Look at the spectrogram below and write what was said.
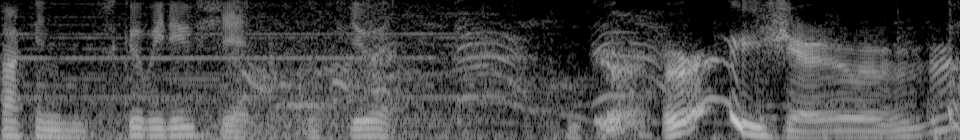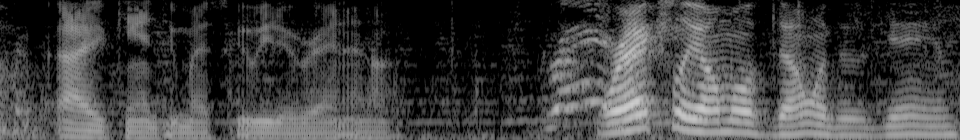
fucking Scooby Doo shit. Let's do it. I can't do my Scooby Doo right now. We're actually almost done with this game.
